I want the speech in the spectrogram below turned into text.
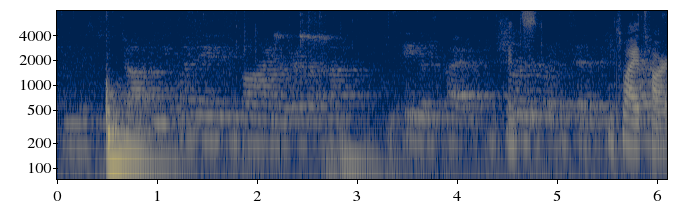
to me, it's an obvious question, it's like, okay, if you, you need these people, I mean, again, I, I, I wake up in the morning and my roads are clear, the trash is taken away, Mm-hmm. an amazing job, thank God I don't need EMS right now, Mm-hmm.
